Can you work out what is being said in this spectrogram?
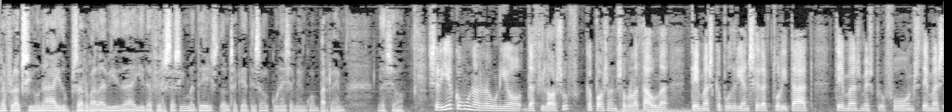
reflexionar i d'observar la vida i de fer-se a si mateix, doncs aquest és el coneixement quan parlem d'això. Seria com una reunió de filòsof que posen sobre la taula temes que podrien ser d'actualitat, temes més profuns, temes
